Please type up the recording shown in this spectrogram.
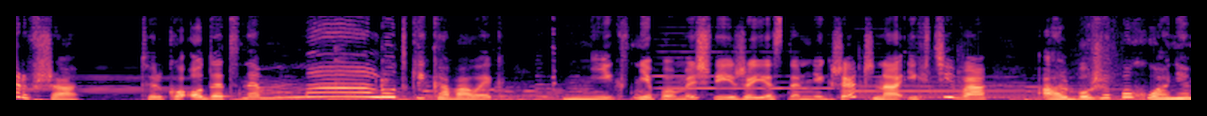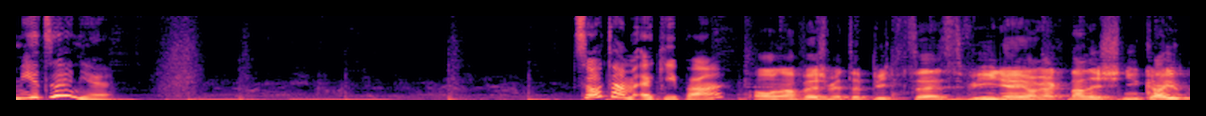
pierwsza. Tylko odetnę malutki kawałek. Nikt nie pomyśli, że jestem niegrzeczna i chciwa, albo że pochłaniam jedzenie. Co tam, ekipa? Ona weźmie tę pizzę, zwinie ją jak naleśnika i...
